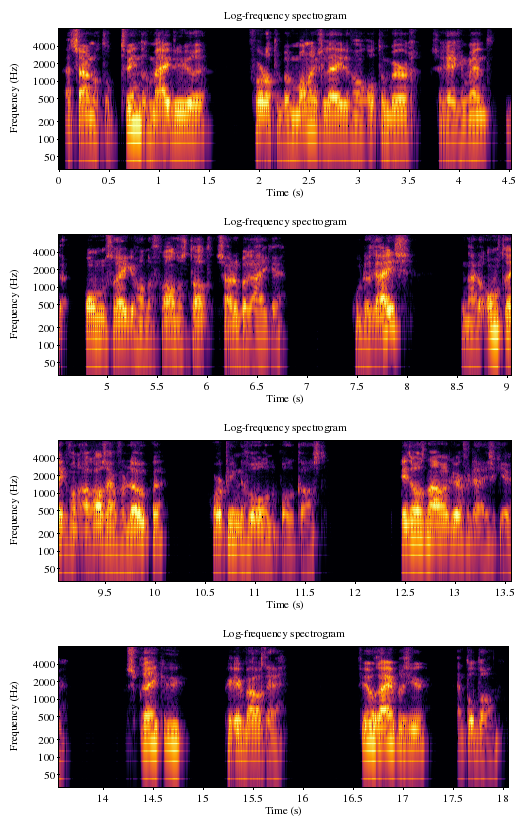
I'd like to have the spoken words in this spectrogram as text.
het zou nog tot 20 mei duren voordat de bemanningsleden van Rottenburg zijn regiment de omstreken van de Franse stad zouden bereiken. Hoe de reis naar de omstreken van Arras zou verlopen, hoort u in de volgende podcast. Dit was namelijk weer voor deze keer. We spreken u weer in Bouret. Veel rijplezier en tot dan.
